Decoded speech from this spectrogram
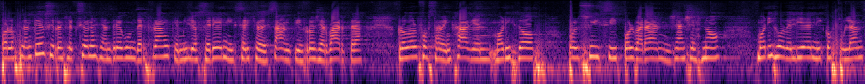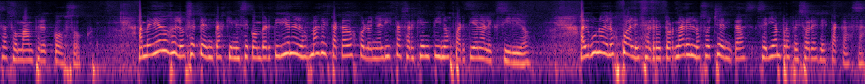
por los planteos y reflexiones de André Gunder Frank, Emilio Sereni, Sergio De Santis, Roger Bartra, Rodolfo Stavenhagen, Maurice Dove, Paul Suisi, Paul Baran, Jean Gesnot, Maurice Godelier, Nikos Pulanzas o Manfred Kosok. A mediados de los 70, quienes se convertirían en los más destacados colonialistas argentinos partían al exilio, algunos de los cuales al retornar en los 80 serían profesores de esta casa.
